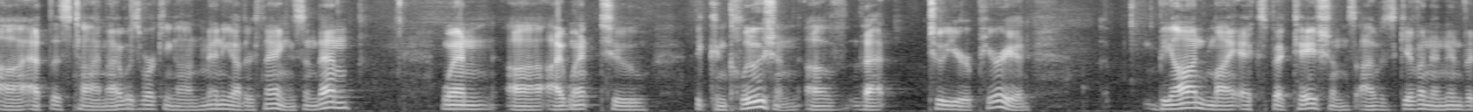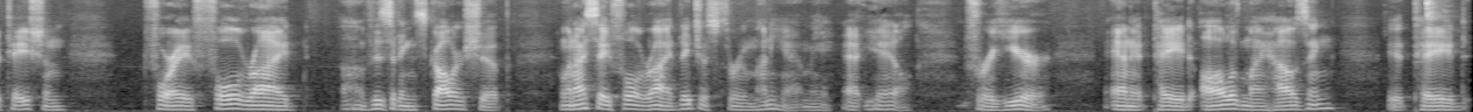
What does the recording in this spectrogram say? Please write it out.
uh, at this time. I was working on many other things. And then when uh, I went to the conclusion of that two year period, beyond my expectations, I was given an invitation for a full ride uh, visiting scholarship. When I say full ride, they just threw money at me at Yale for a year, and it paid all of my housing. It paid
